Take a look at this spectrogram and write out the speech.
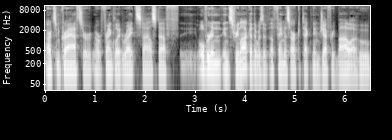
arts and crafts or, or Frank Lloyd Wright style stuff. Over in, in Sri Lanka, there was a, a famous architect named Geoffrey Bawa who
